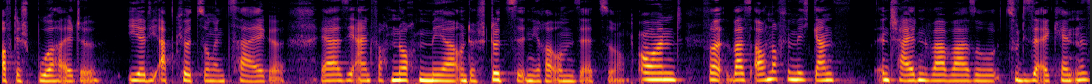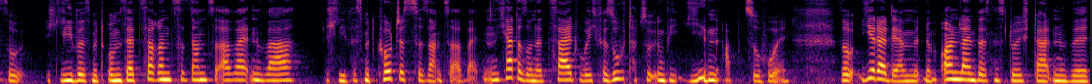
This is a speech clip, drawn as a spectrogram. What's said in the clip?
auf der Spur halte, ihr die Abkürzungen zeige, ja, sie einfach noch mehr unterstütze in ihrer Umsetzung. Und was auch noch für mich ganz entscheidend war, war so zu dieser Erkenntnis, so ich liebe es mit Umsetzerinnen zusammenzuarbeiten, war ich liebe es, mit Coaches zusammenzuarbeiten. Ich hatte so eine Zeit, wo ich versucht habe, so irgendwie jeden abzuholen. So jeder, der mit einem Online-Business durchstarten will,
